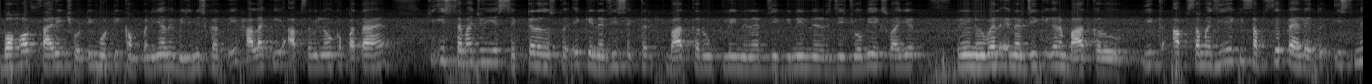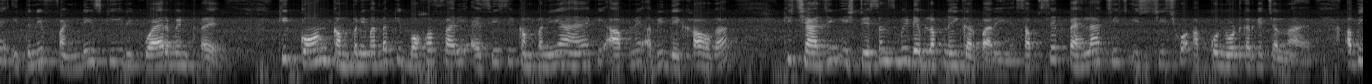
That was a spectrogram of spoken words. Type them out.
बहुत सारी छोटी मोटी कंपनियाँ भी बिज़नेस करती है। हालाँकि आप सभी लोगों को पता है कि इस समय जो ये सेक्टर है दोस्तों, एक एनर्जी सेक्टर की बात करूँ क्लीन एनर्जी ग्रीन एनर्जी जो भी एक्सवाइजेड रिन्यूएबल एनर्जी की अगर बात करूँ, ये आप समझिए कि सबसे पहले तो इसमें इतनी फंडिंग्स की रिक्वायरमेंट है कि कौन कंपनी मतलब कि बहुत सारी ऐसी ऐसी कंपनियाँ हैं कि आपने अभी देखा होगा कि चार्जिंग स्टेशंस भी डेवलप नहीं कर पा रही है। सबसे पहला चीज़ इस चीज़ को आपको नोट करके चलना है। अभी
